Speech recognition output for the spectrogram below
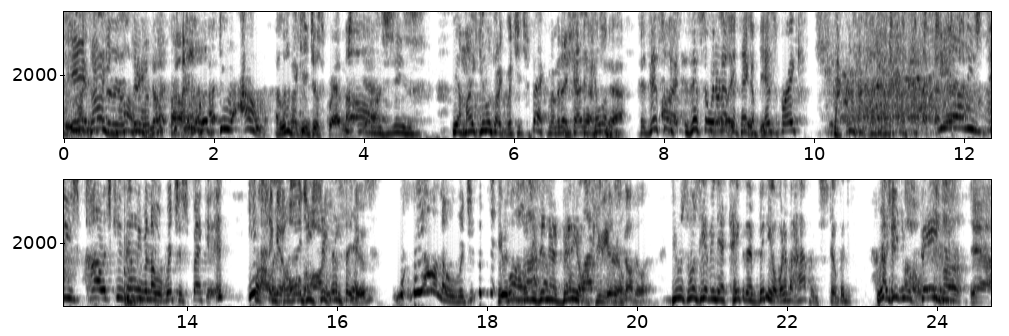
Thanks, Bobby. Let's do the out. I look like he just grabbed me. Oh, yeah. Jesus. Yeah, Mike, you look like Richard Speck. Remember that guy that killed him? Yeah. Is this was, is this so we don't have to take a piss break? Yeah, these these college kids they don't even know what Richard Speck is. It, you Well, gotta it's get from an older audience. 1966. We we all know Richard. He was Well, a he was in that video a black few years ago. killer. You were supposed to get me that tape of that video. Whatever happened, stupid. I did you a oh. favor. Yeah.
